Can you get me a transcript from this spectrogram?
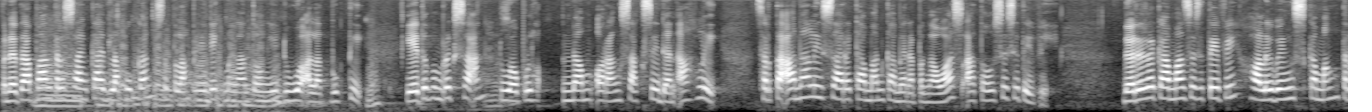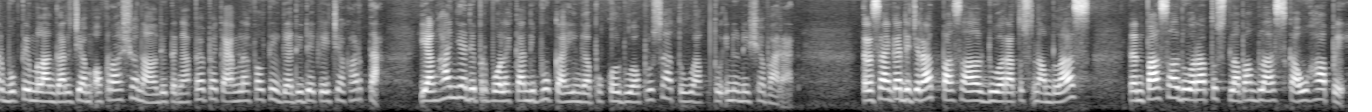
Penetapan tersangka dilakukan setelah penyidik mengantongi dua alat bukti, yaitu pemeriksaan 26 orang saksi dan ahli, serta analisa rekaman kamera pengawas atau CCTV. Dari rekaman CCTV, Holy Wings Kemang terbukti melanggar jam operasional di tengah PPKM level 3 di DKI Jakarta yang hanya diperbolehkan dibuka hingga pukul 21 waktu Indonesia Barat. Tersangka dijerat pasal 216 dan pasal 218 KUHP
